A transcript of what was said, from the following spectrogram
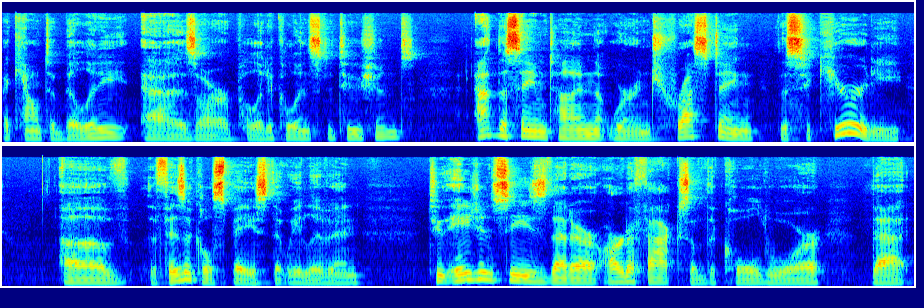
accountability as our political institutions, at the same time that we're entrusting the security of the physical space that we live in to agencies that are artifacts of the Cold War that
